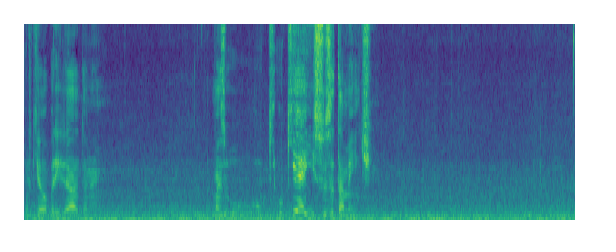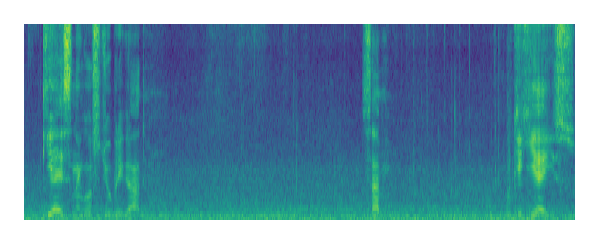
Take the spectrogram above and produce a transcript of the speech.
porque é obrigado, né? Mas o, o, o que é isso exatamente? O que é esse negócio de obrigado? sabe o que, que é isso.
